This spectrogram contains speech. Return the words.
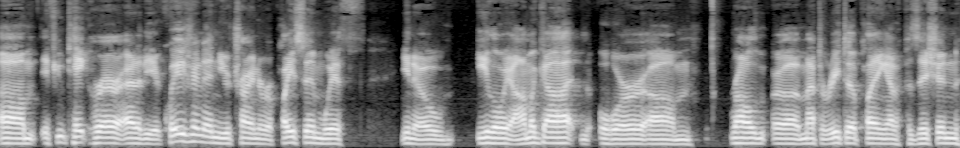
Um, if you take Herrera out of the equation and you're trying to replace him with, you know, Eloi Amagat or um, Ronald uh, Matarrita playing out of position,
